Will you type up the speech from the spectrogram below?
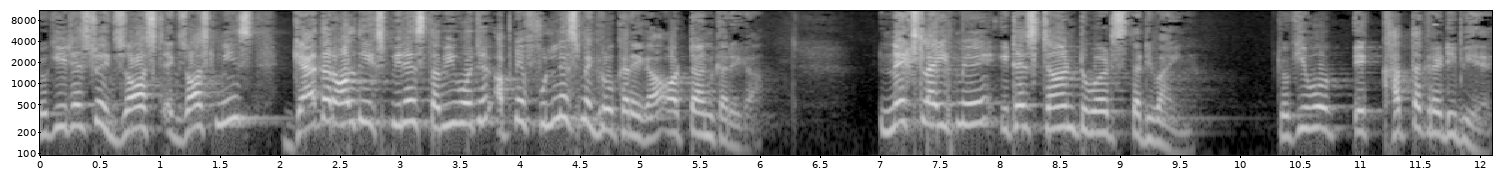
क्योंकि it has to exhaust exhaust means gather all the experience तभी वो जो अपने फुलनेस में ग्रो करेगा और टर्न करेगा। नेक्स्ट लाइफ में it has turn towards the divine क्योंकि वो एक हद तक रेडी भी है।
